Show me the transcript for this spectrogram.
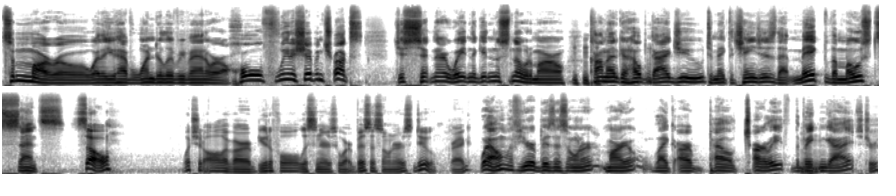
tomorrow. Whether you have one delivery van or a whole fleet of shipping trucks just sitting there waiting to get in the snow tomorrow, ComEd can help guide you to make the changes that make the most sense. So, what should all of our beautiful listeners who are business owners do, Greg? Well, if you're a business owner, Mario, like our pal Charlie, the bacon guy, It's true.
